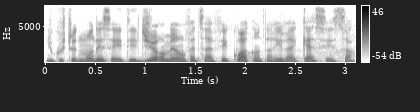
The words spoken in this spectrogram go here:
du coup je te demandais ça a été dur mais en fait ça fait quoi quand tu arrives à casser ça?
